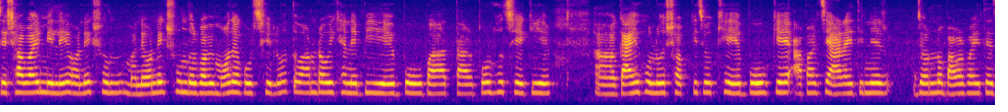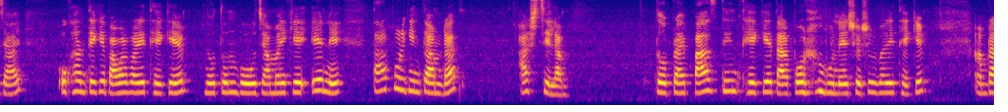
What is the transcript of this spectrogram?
যে সবাই মিলে অনেক মানে অনেক সুন্দরভাবে মজা করছিল। তো আমরা ওইখানে বিয়ে, বউ, বা তারপর হচ্ছে গিয়ে গায়ে হলো সব কিছু খেয়ে বউকে আবার যে আড়াই দিনের জন্য বাবার বাড়িতে যায়, ওখান থেকে বাবার বাড়ি থেকে নতুন বউ জামাইকে এনে, তারপর কিন্তু আমরা আসছিলাম। তো প্রায় পাঁচ দিন থেকে তারপর বোনের শ্বশুরবাড়ি থেকে আমরা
